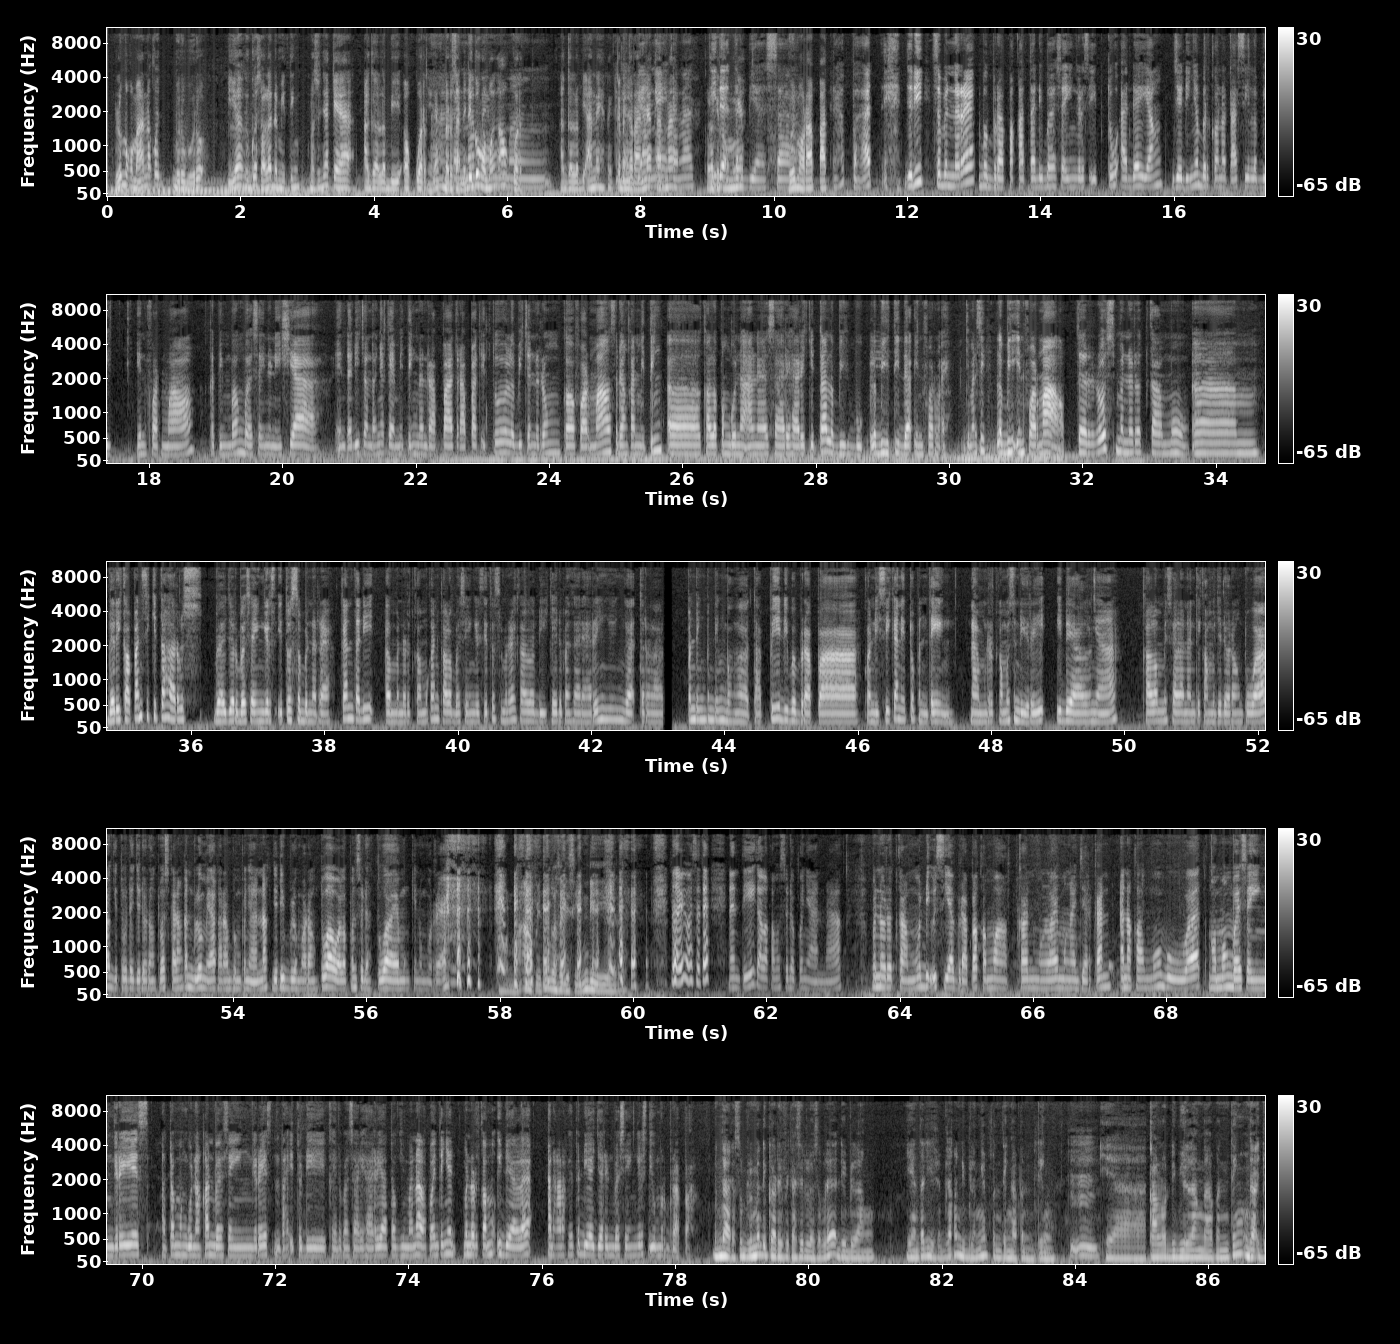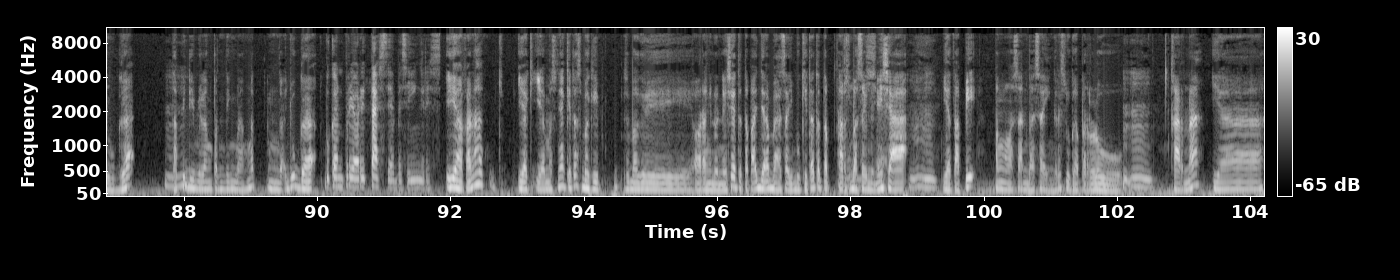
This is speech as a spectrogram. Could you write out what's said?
lu mau ke mana kok buru-buru? Iya, gue soalnya ada meeting. Maksudnya kayak agak lebih awkward ya kan? Barusan karena aja gue ngomong awkward. Agak lebih aneh agak kedengerannya lebih aneh karena, kalau kita tidak ngomongnya terbiasa. gue mau rapat. rapat. Jadi sebenarnya beberapa kata di bahasa Inggris itu ada yang jadinya berkonotasi lebih informal ketimbang bahasa Indonesia. Yang tadi contohnya kayak meeting dan rapat. Rapat itu lebih cenderung ke formal sedangkan meeting uh, kalau penggunaannya sehari-hari kita lebih bu lebih tidak informal eh gimana sih? Lebih informal. Terus menurut kamu um, dari kapan sih kita harus belajar bahasa Inggris itu sebenarnya? Kan tadi um, menurut kamu kan kalau bahasa Inggris itu sebenarnya kalau di kehidupan sehari-hari nggak terlalu penting-penting banget. Tapi di beberapa kondisi kan itu penting nah menurut kamu sendiri idealnya kalau misalnya nanti kamu jadi orang tua gitu udah jadi orang tua sekarang kan belum ya karena belum punya anak jadi belum orang tua walaupun sudah tua ya mungkin umurnya. Mohon maaf itu nggak usah disindir. Tapi maksudnya nanti kalau kamu sudah punya anak menurut kamu di usia berapa kamu akan mulai mengajarkan anak kamu buat ngomong bahasa Inggris atau menggunakan bahasa Inggris entah itu di kehidupan sehari-hari atau gimana lah. Poinnya menurut kamu idealnya anak-anak itu diajarin bahasa Inggris di umur berapa? Bentar sebelumnya diklarifikasi dulu. Sebenarnya dibilang yang tadi sebenarnya kan dibilangnya penting nggak penting. Mm. ya kalau dibilang nggak penting nggak juga. Mm. tapi dibilang penting banget nggak juga. Bukan prioritas ya bahasa Inggris? Iya karena ya ya maksudnya kita sebagai sebagai orang Indonesia tetap aja bahasa ibu kita tetap Indonesia. harus bahasa Indonesia. Mm. ya tapi penguasaan bahasa Inggris juga perlu. Mm karena ya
